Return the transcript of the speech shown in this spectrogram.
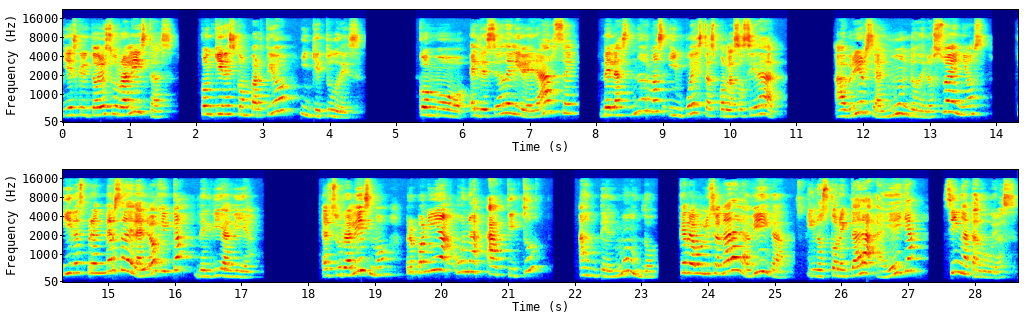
y escritores surrealistas, con quienes compartió inquietudes, como el deseo de liberarse de las normas impuestas por la sociedad, abrirse al mundo de los sueños y desprenderse de la lógica del día a día. El surrealismo proponía una actitud ante el mundo que revolucionara la vida y los conectara a ella sin ataduras.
